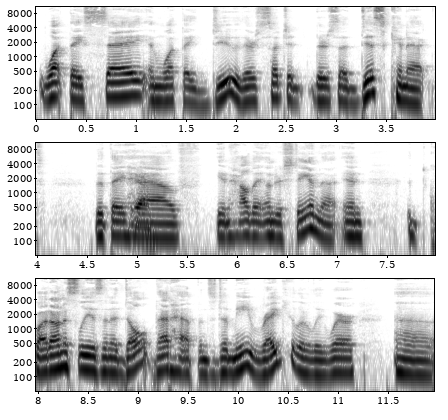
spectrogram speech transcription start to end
what they say and what they do. There's such a there's a disconnect that they have in how they understand that. And quite honestly, as an adult, that happens to me regularly where uh,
